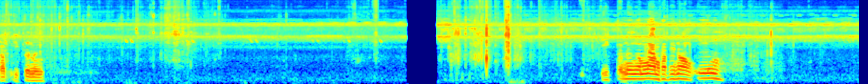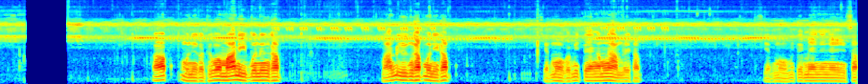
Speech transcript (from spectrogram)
ครับอีกตัวหนึ่ง อีกตัวหนึ่งงามๆ ครับพี่น้องอึ่งครับมือนี้ก็ถือว่าหมานอีกมือหนึงครับหมานอึ้งครับมือนี้ครับเขียนโมก็มีแต่งามๆเลยครับเขียนโมมีแต่แม่ใหญ่ๆซ้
